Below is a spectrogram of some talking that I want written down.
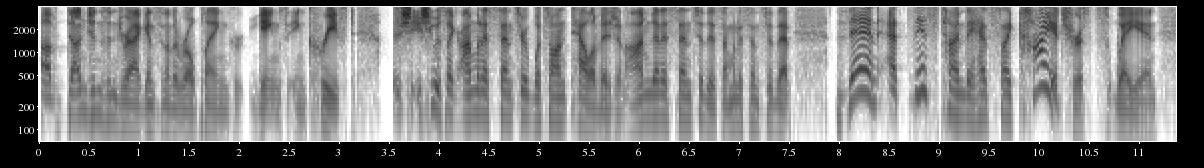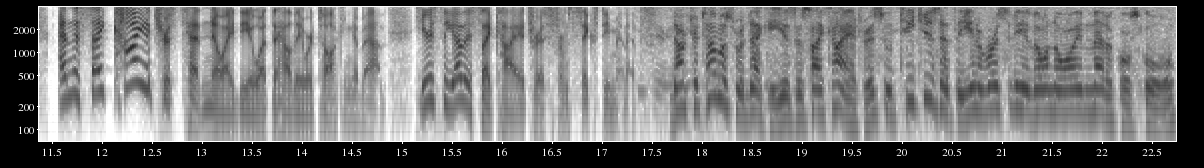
of Dungeons and Dragons and other role playing gr- games increased, she, she was like, I'm going to censor what's on television. I'm going to censor this. I'm going to censor that. Then at this time, they had psychiatrists weigh in, and the psychiatrists had no idea what the hell they were talking about. Here's the other psychiatrist from 60 Minutes. Dr. Thomas Radecki is a psychiatrist who teaches at the University of Illinois Medical School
